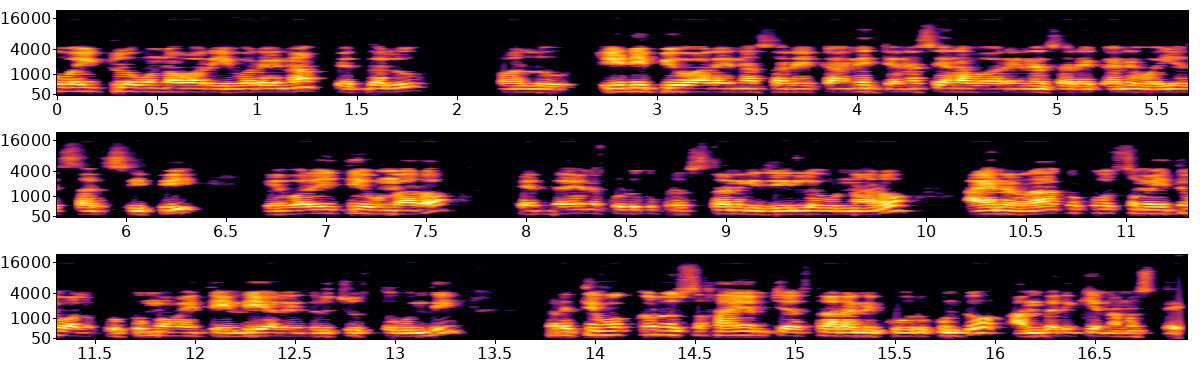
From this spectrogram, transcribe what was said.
కువైట్లో ఉన్నవారు ఎవరైనా పెద్దలు వాళ్ళు టీడీపీ వారైనా సరే కానీ జనసేన వారైనా సరే కానీ వైఎస్ఆర్ సిపి ఎవరైతే ఉన్నారో పెద్ద ఆయన కొడుకు ప్రస్తుతానికి జైల్లో ఉన్నారో ఆయన రాక కోసం అయితే వాళ్ళ కుటుంబం అయితే ఇండియాలో ఎదురు చూస్తూ ఉంది. ప్రతి ఒక్కరూ సహాయం చేస్తారని కోరుకుంటూ అందరికీ నమస్తే.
